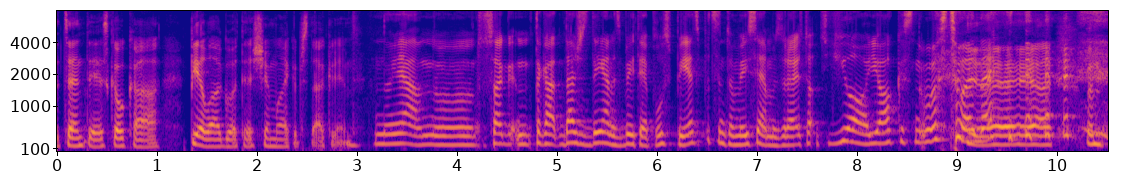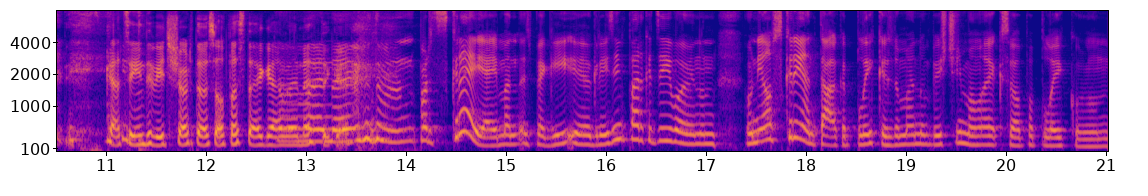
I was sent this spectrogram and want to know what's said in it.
centies kaut kā pielāgoties šiem laikapstākļiem. Nu jā, nu, sag, kā, dažas dienas bija tie plus 15, un visiem uzreiz tāds, jā, jakas nost, vai ne? jā, jā, un kāds individs šortos vēl pastaigā, vai ne? Vai ne? Par skrējēju, man, es pie Grīziņa parka dzīvoju, un, un, un jau skrien tā, ka plika, es domāju, nu, bišķiņ, man liekas, vēl pa pliku. Un,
